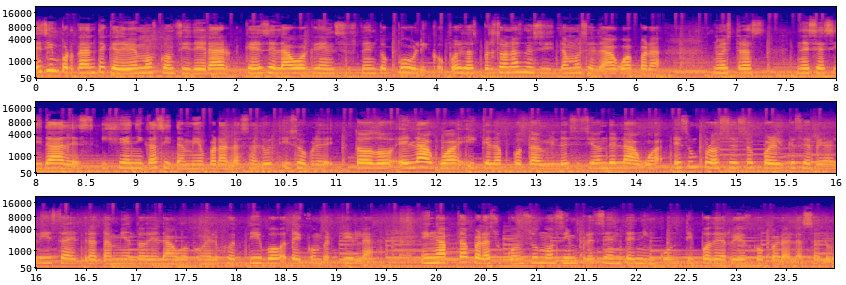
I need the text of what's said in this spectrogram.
es importante que debemos considerar que es el agua que en el sustento público, pues las personas necesitamos el agua para nuestras necesidades higiénicas y también para la salud y sobre todo el agua y que la potabilización del agua es un proceso por el que se realiza el tratamiento del agua con el objetivo de convertirla en apta para su consumo sin presente ningún tipo de riesgo para la salud.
